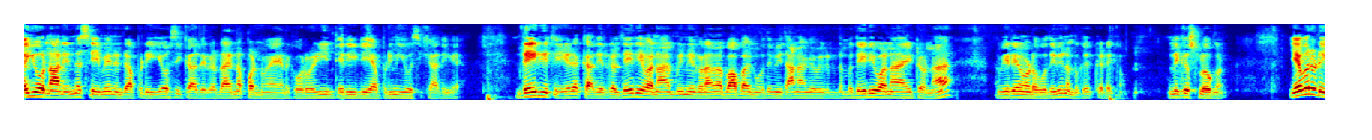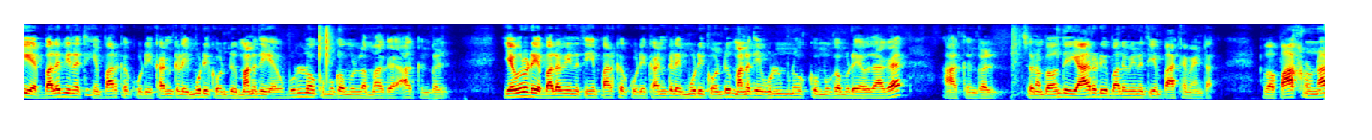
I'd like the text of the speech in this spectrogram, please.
ஐயோ நான் என்ன செய்வேன் என்று அப்படி யோசிக்காதீர்கள். நான் என்ன பண்ணுவேன்? எனக்கு ஒரு வழியும் தெரியலையே அப்படின்னு யோசிக்காதீங்க. தைரியத்தை இழக்காதீர்கள். தைரியவான் அப்படின்னா பாபாவின் உதவி தானாக நம்ம தைரியவானா ஆகிட்டோன்னா இறைவனோட உதவி நமக்கு கிடைக்கும். இன்றைக்கி ஸ்லோகன் எவருடைய பலவீனத்தையும் பார்க்கக்கூடிய கண்களை மூடிக்கொண்டு மனதை உள்நோக்கு முகமுள்ளமாக ஆக்குங்கள். எவருடைய பலவீனத்தையும் பார்க்கக்கூடிய கண்களை மூடிக்கொண்டு மனதை உள்நோக்கு முகமுடையவதாக ஆக்குங்கள். ஸோ நம்ம வந்து யாருடைய பலவீனத்தையும் பார்க்க வேண்டாம். நம்ம பார்க்கணுன்னா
